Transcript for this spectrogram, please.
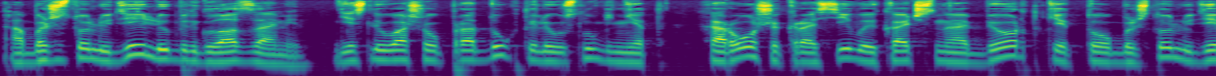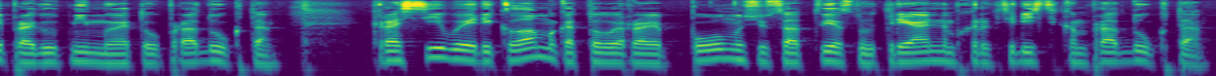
а большинство людей любят глазами. Если у вашего продукта или услуги нет хорошей, красивой и качественной обертки, то большинство людей пройдут мимо этого продукта. Красивая реклама, которая полностью соответствует реальным характеристикам продукта.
